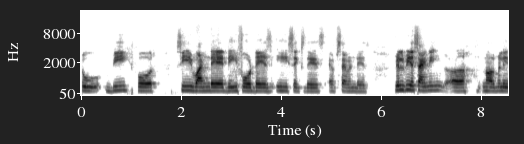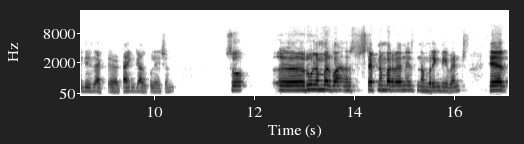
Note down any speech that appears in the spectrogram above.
to B for C one day, D four days, E six days, F seven days. We'll be assigning uh, normally these uh, time calculations. So uh, rule number one, step number one is numbering the events. Here,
